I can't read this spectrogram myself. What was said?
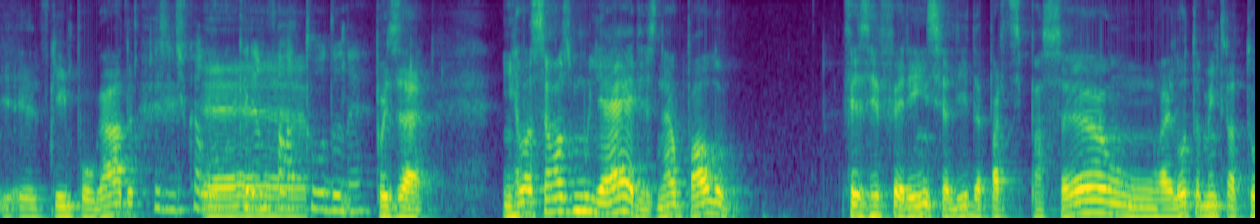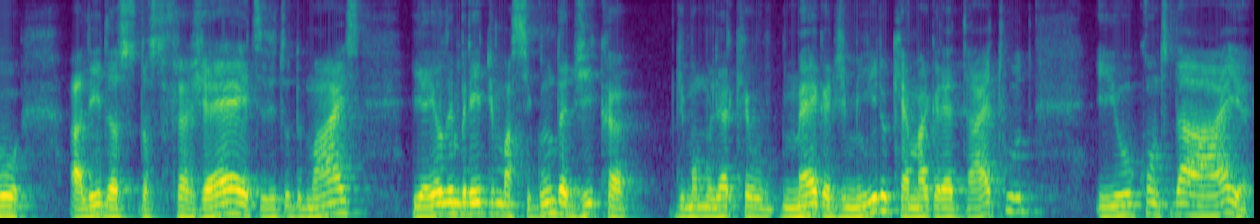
eu fiquei empolgado. A gente fica louco é, querendo falar tudo, né? Pois é. Em relação às mulheres, né? O Paulo fez referência ali da participação, a Elo também tratou ali das, das sufragetes e tudo mais. E aí eu lembrei de uma segunda dica de uma mulher que eu mega admiro, que é a Margaret Atwood, e o Conto da Aya.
